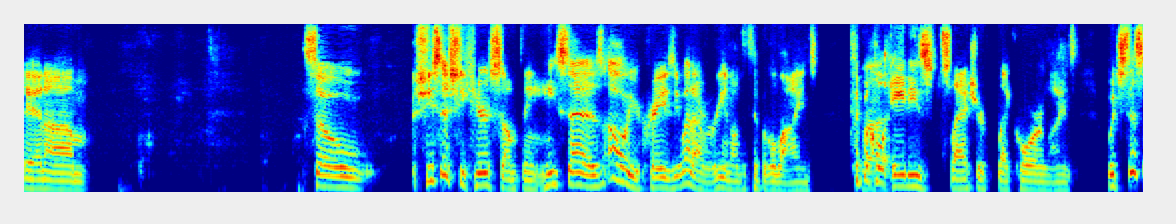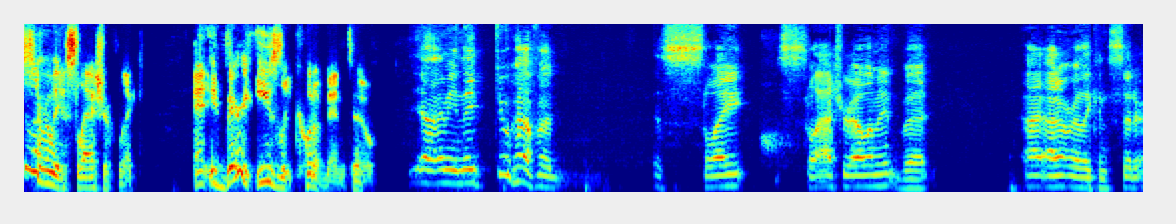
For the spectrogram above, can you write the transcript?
And um, so she says she hears something. He says, "Oh, you're crazy." Whatever, you know, the typical lines, typical Right. '80s slasher flick horror lines. Which this isn't really a slasher flick, and it very easily could have been too. Yeah, I mean, they do have a, a slight slasher element, but I, I don't really consider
